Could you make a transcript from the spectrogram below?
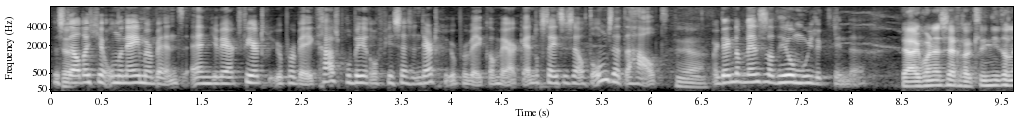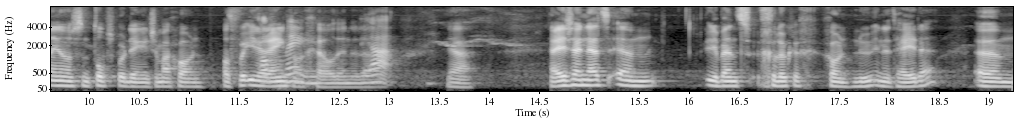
Dus Ja. stel dat je ondernemer bent en je werkt 40 uur per week. Ga eens proberen of je 36 uur per week kan werken en nog steeds dezelfde omzetten haalt. Ja. Maar ik denk dat mensen dat heel moeilijk vinden. ja, ik wou net zeggen, dat klinkt niet alleen als een topsportdingetje... maar gewoon wat voor iedereen kan gelden inderdaad. Ja, Ja. Ja, je zei net, ehm, je bent gelukkig gewoon nu in het heden. Ehm,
